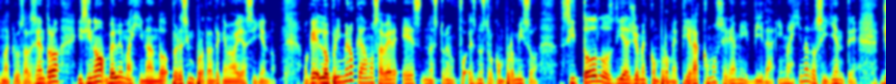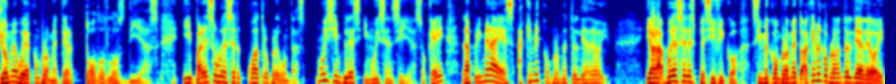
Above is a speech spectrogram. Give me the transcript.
una cruz al centro. Y si no, velo imaginando, pero es importante que me vayas siguiendo. ¿Ok? Lo primero que vamos a ver es nuestro, es nuestro compromiso. Si todos los días yo me comprometiera, ¿cómo sería mi vida? Imagina lo siguiente. Yo me voy a comprometer todos los días. Y para eso voy a hacer cuatro preguntas, muy simples y muy sencillas. ¿Ok? La primera es, ¿a qué me comprometo el día de hoy? Y ahora voy a ser específico. Si me comprometo, ¿a qué me comprometo el día de hoy?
